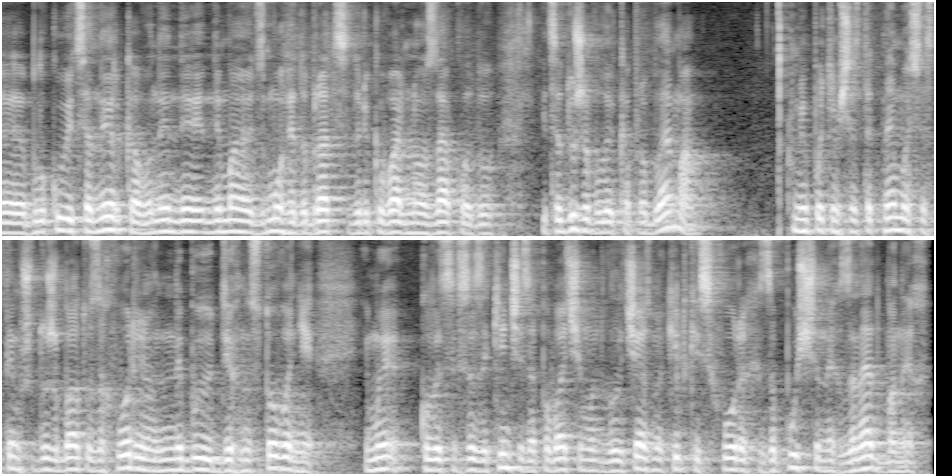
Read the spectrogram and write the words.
е, блокується нирка, вони не, не мають змоги добратися до лікувального закладу. І це дуже велика проблема. Ми потім ще стикнемося з тим, що дуже багато захворювань не будуть діагностовані, і ми, коли це все закінчиться, побачимо величезну кількість хворих, запущених, занедбаних.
